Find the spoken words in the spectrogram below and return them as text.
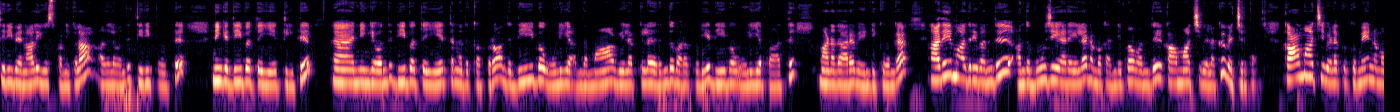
திரி வேணாலும் யூஸ் பண்ணிக்கலாம். அதில் வந்து திரி போட்டு நீங்கள் தீபத்தை ஏற்றிட்டு நீங்கள் வந்து தீபத்தை ஏற்றினதுக்கப்புறம் அந்த தீப ஒளியை அந்த மா விளக்கில் இருந்து வரக்கூடிய தீப ஒளியை பார்த்து மனதார வேண்டிக்கோங்க. அதே மாதிரி வந்து அந்த பூஜை அறையில் நம்ம கண்டிப்பாக வந்து காமாட்சி விளக்கு வச்சுருப்போம். காமாட்சி விளக்குக்குமே நம்ம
